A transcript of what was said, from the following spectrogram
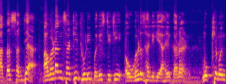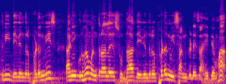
आता सध्या आव्हाडांसाठी थोडी परिस्थिती अवघड झालेली आहे कारण मुख्यमंत्री देवेंद्र फडणवीस आणि गृह मंत्रालय सुद्धा देवेंद्र फडणवीसांकडेच आहे. तेव्हा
